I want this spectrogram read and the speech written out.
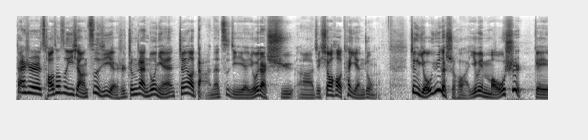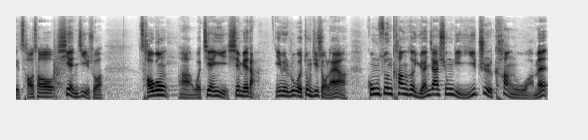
但是曹操自己想，自己也是征战多年，真要打呢，自己也有点虚啊，这消耗太严重了。正犹豫的时候啊，一位谋士给曹操献计说：“曹公啊，我建议先别打，因为如果动起手来啊，公孙康和袁家兄弟一致抗我们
